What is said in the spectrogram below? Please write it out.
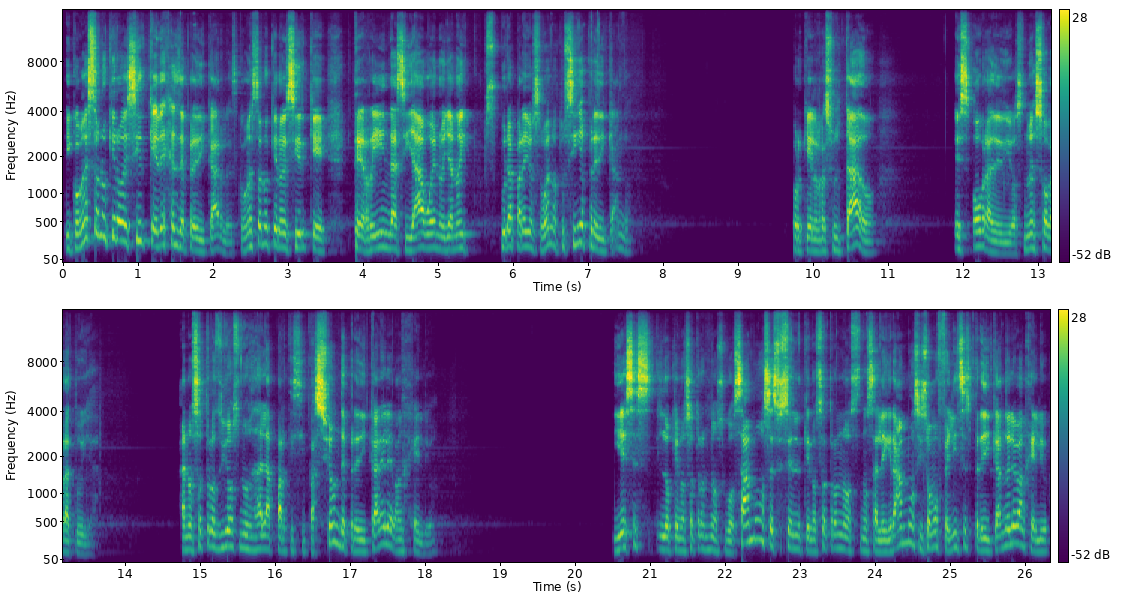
Y con esto no quiero decir que dejes de predicarles, con esto no quiero decir que te rindas y ya, ah, bueno, ya no hay cura para ellos. Bueno, tú sigue predicando. Porque el resultado es obra de Dios, no es obra tuya. A nosotros Dios nos da la participación de predicar el Evangelio y ese es lo que nosotros nos gozamos, eso es en el que nosotros nos, nos alegramos y somos felices predicando el Evangelio.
